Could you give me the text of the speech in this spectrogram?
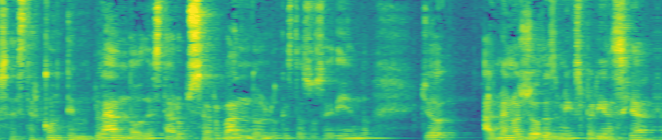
o sea, estar contemplando, de estar observando lo que está sucediendo. Yo, al menos yo desde mi experiencia,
